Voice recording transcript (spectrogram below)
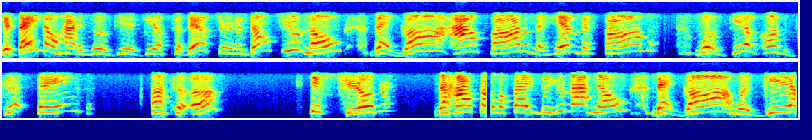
if they know how to give gifts to their children, don't you know that God, our Father, the Heavenly Father, will give us good things unto us, His children? the household of faith, do you not know that God will give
